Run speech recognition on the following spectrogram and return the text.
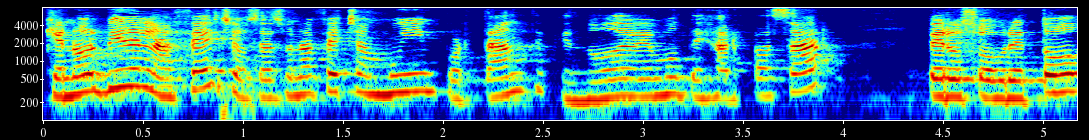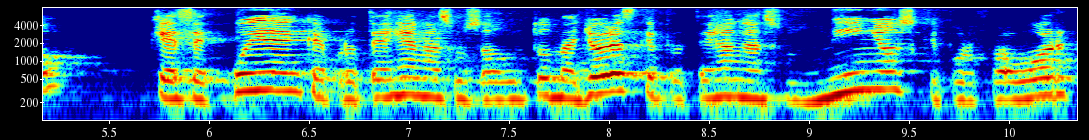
que no olviden la fecha, o sea, es una fecha muy importante que no debemos dejar pasar, pero sobre todo que se cuiden, que protejan a sus adultos mayores, que protejan a sus niños, que por favor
